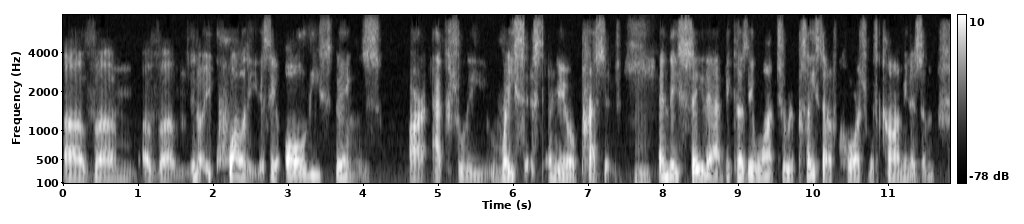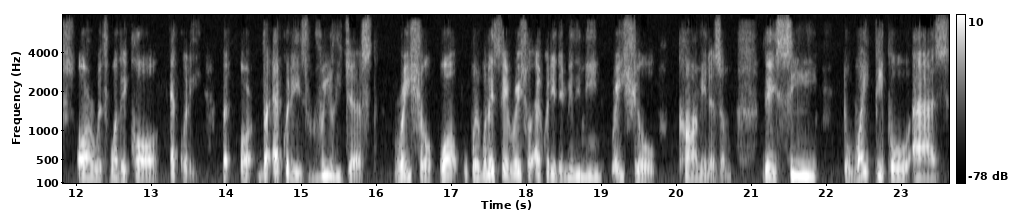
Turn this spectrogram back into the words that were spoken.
of um, of um, you know equality. They say all these things are actually racist and they're oppressive, Hmm. and they say that because they want to replace that, of course, with communism or with what they call equity. But or but equity is really just racial. Well, when they say racial equity, they really mean racial communism. They see the white people as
